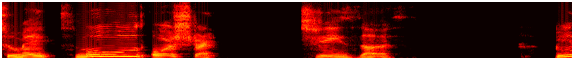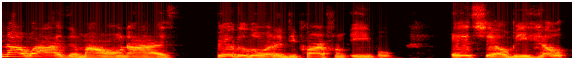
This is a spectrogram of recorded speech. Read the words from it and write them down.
to make smooth or straight. Jesus. Be not wise in my own eyes. Fear the Lord and depart from evil. It shall be health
